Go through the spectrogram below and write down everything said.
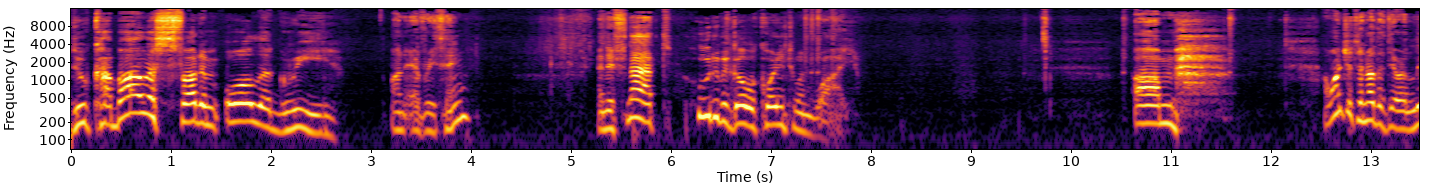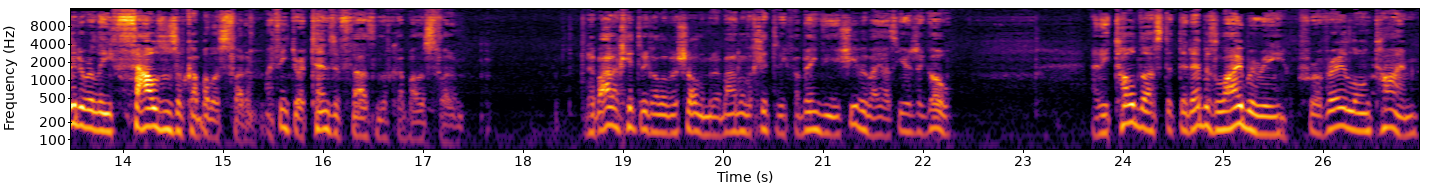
Do Kabbalah Sfarim all agree on everything? And if not, who do we go according to and why? Um, I want you to know that there are literally thousands of Kabbalah Sfarim. I think there are tens of thousands of Kabbalah Sfarim. Rabbi Chitrik Olav Shalom, Rabbi Chitrik the yeshiva by us years ago. And he told us that the Rebbe's library, for a very long time,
